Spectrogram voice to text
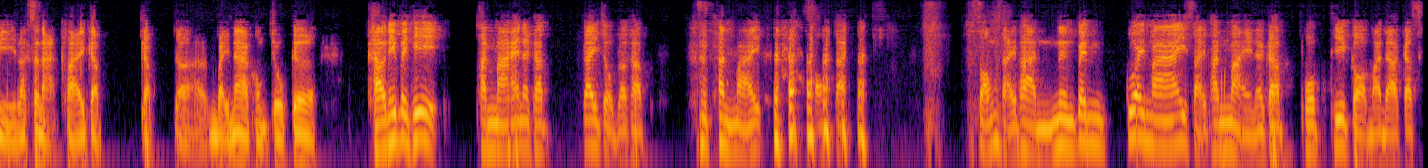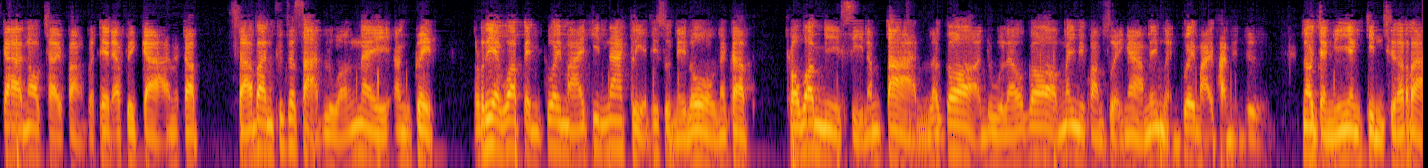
มีลักษณะคล้ายกับกับใบหน้าของโจ๊กเกอร์ คราวนี้ไปที่พันไม้นะครับ ใกล้จบแล้วครับพันไม้สองสายสองสายพันธุ์หนึ่งเป็นกล้วยไม้สายพันธุ์ใหม่นะครับ พบที่เกาะมาดากัสการ์นอกชายฝั่งประเทศแอฟริกานะครับสถาบันพฤกษศาสตร์หลวงในอังกฤษ เรียกว่าเป็นกล้วยไม้ที่น่าเกลียดที่สุดในโลกนะครับ เพราะว่ามีสีน้ำตาล แล้วก็ดูแล้วก็ไม่มีความสวยงามไม่เหมือนกล้วยไม้พันธุ์อื่นๆนอกจากนี้ยังกินเชื้อรา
